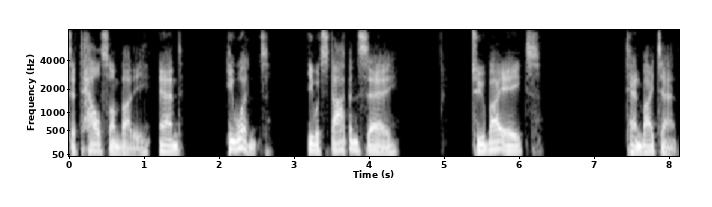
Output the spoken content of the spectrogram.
to tell somebody. And he wouldn't. He would stop and say, two by eight, 10 by 10.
